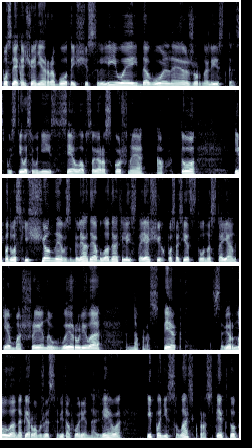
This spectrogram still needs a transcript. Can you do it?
После окончания работы счастливая и довольная журналистка спустилась вниз, села в свое роскошное авто и под восхищенные взгляды обладателей, стоящих по соседству на стоянке машин, вырулила на проспект, свернула на первом же светофоре налево и понеслась к проспекту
